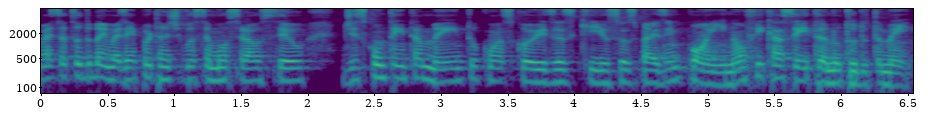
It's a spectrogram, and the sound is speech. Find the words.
Mas tá tudo bem, mas é importante você mostrar o seu descontentamento com as coisas que os seus pais impõem. E não ficar aceitando tudo também.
